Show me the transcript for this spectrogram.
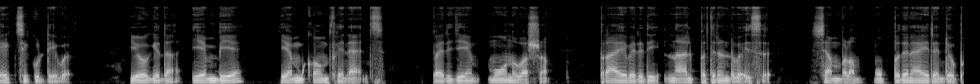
എക്സിക്യൂട്ടീവ് യോഗ്യത M B A M Com finance. പരിചയം മൂന്ന് വർഷം. പ്രായപരിധി നാൽപ്പത്തിരണ്ട് വയസ്സ്. ശമ്പളം മുപ്പതിനായിരം രൂപ.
